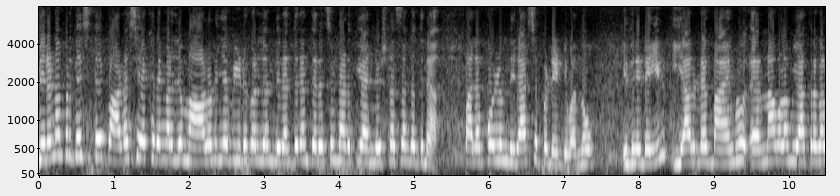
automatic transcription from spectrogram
നിരണം പ്രദേശത്തെ പാടശേഖരങ്ങളിലും ആളൊഴിഞ്ഞ വീടുകളിലും നിരന്തരം തെരച്ചിൽ നടത്തിയ അന്വേഷണ സംഘത്തിന് പലപ്പോഴും നിരാശപ്പെടേണ്ടി വന്നു. ഇതിനിടയിൽ ഇയാളുടെ ബാംഗ്ലൂർ എറണാകുളം യാത്രകൾ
